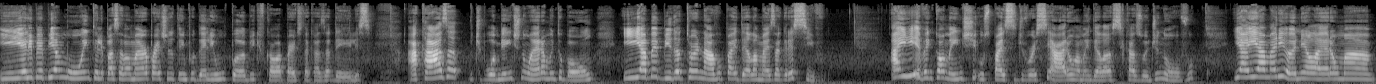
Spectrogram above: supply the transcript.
E ele bebia muito, ele passava a maior parte do tempo dele em um pub que ficava perto da casa deles. A casa, tipo, o ambiente não era muito bom e a bebida tornava o pai dela mais agressivo. Aí, eventualmente, os pais se divorciaram, a mãe dela se casou de novo. E aí a Mariane, ela era uma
